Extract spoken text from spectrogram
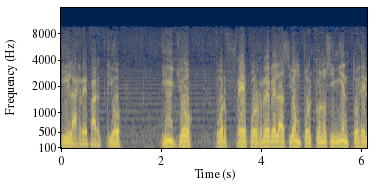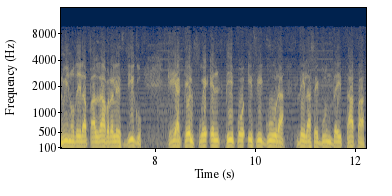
y la repartió. Y yo, por fe, por revelación, por conocimiento genuino de la palabra, les digo que aquel fue el tipo y figura de la segunda etapa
